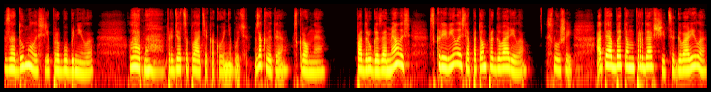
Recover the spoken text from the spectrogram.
Задумалась и пробубнила. Ладно, придется платье какое-нибудь. Закрытое, скромное. Подруга замялась, скривилась, а потом проговорила. «Слушай, а ты об этом продавщице говорила?»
